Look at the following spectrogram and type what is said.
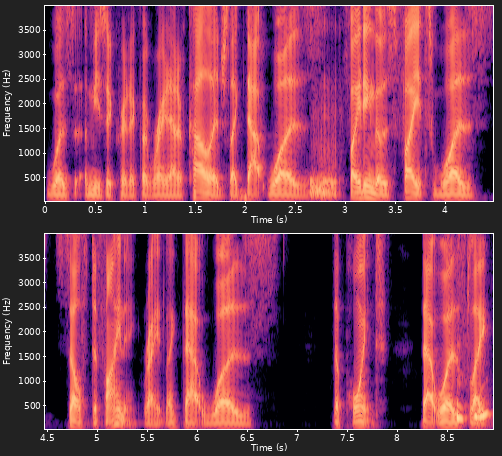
was a music critic like right out of college, like that was Mhm. fighting those fights was self-defining, right? Like that was the point. That was Mhm. like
